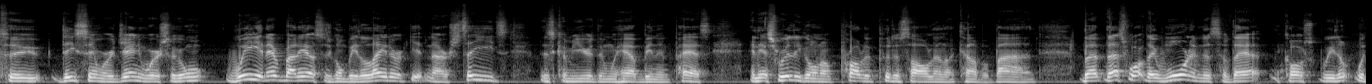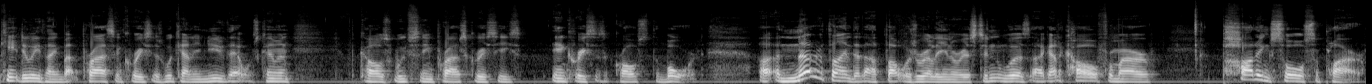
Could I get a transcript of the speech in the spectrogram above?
to December or January. So we and everybody else is going to be later getting our seeds this coming year than we have been in the past. And it's really going to probably put us all in a kind of a bind. But that's what they're warning us of that. Of course, we don't, we can't do anything about the price increases. We kind of knew that was coming because we've seen price increases increases across the board. Uh, another thing that I thought was really interesting was I got a call from our potting soil supplier.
